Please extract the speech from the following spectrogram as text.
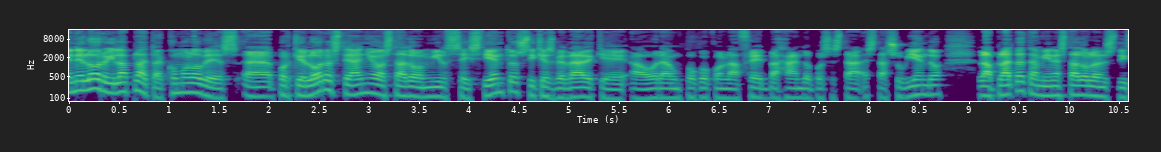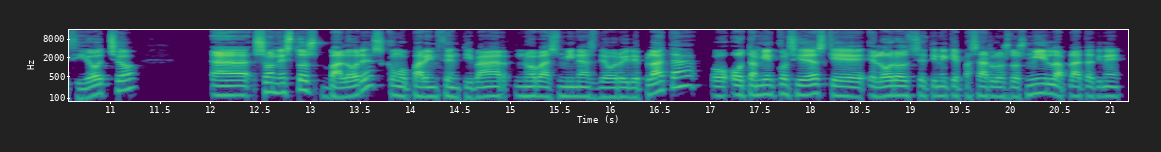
en el oro y la plata, ¿cómo lo ves? Eh, porque el oro este año ha estado 1600, sí que es verdad que ahora un poco con la Fred bajando pues está, está subiendo. La plata también ha estado en los 18. Eh, ¿Son estos valores como para incentivar nuevas minas de oro y de plata? ¿O, también consideras que el oro se tiene que pasar los 2000, la plata tiene...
